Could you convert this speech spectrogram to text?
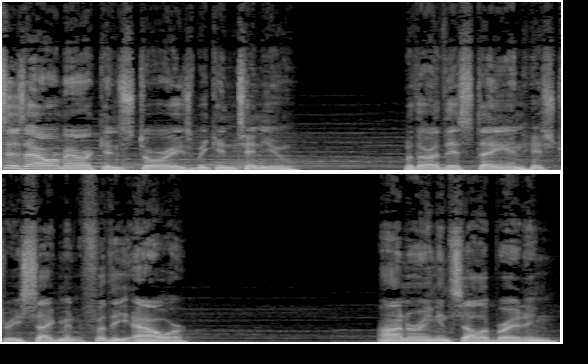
This is Our American Stories. We continue with our This Day in History segment for the hour, honoring and celebrating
